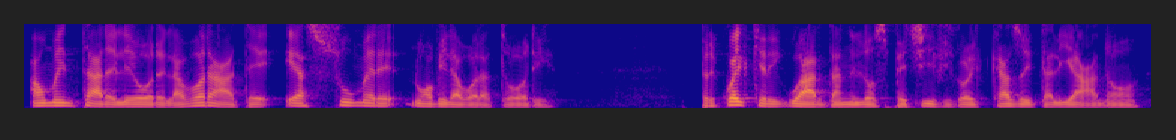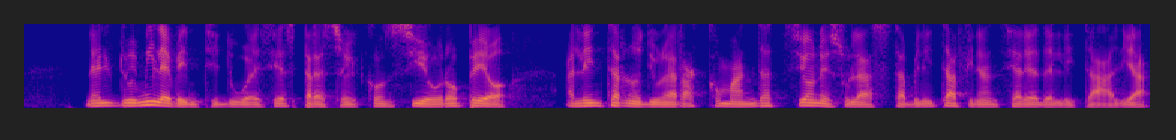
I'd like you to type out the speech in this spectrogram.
aumentare le ore lavorate e assumere nuovi lavoratori. Per quel che riguarda nello specifico il caso italiano, nel 2022 si è espresso il Consiglio europeo all'interno di una raccomandazione sulla stabilità finanziaria dell'Italia.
